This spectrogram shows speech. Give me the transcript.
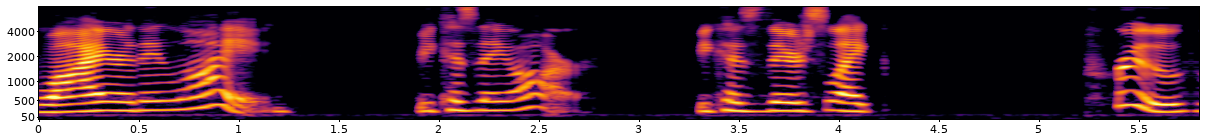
why are they lying? Because they are. Because there's like proof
